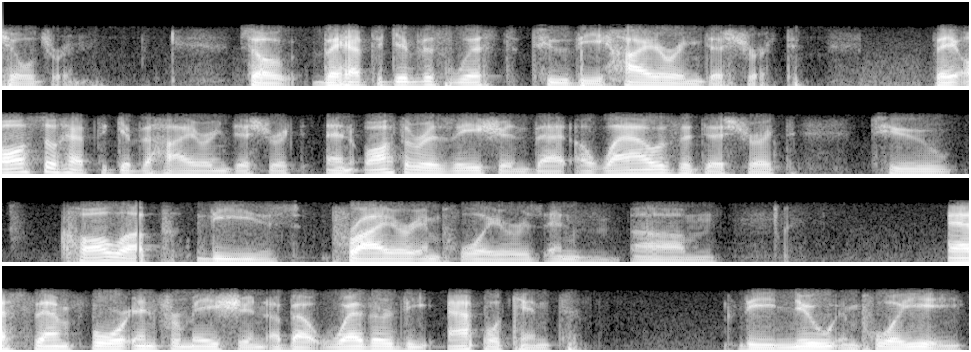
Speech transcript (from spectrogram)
children. So they have to give this list to the hiring district. They also have to give the hiring district an authorization that allows the district to call up these prior employers and um, ask them for information about whether the applicant, the new employee,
